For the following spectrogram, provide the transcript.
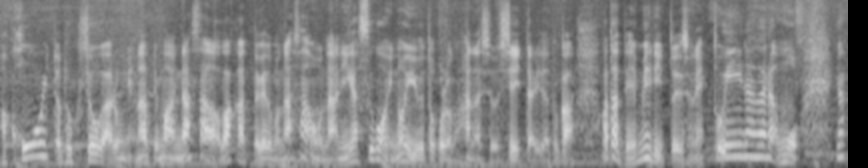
あこういった特徴があるんやなってまあ NASA は分かったけども NASA の何がすごいのいうところの話をしていたりだとかあとはデメリットですよね。と言いながらもやっ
